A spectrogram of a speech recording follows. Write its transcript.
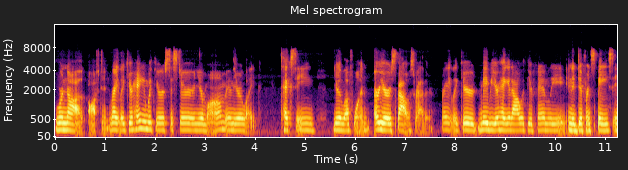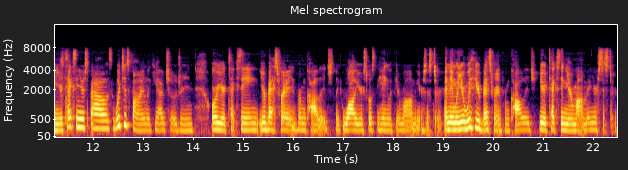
we're not often, right? Like you're hanging with your sister and your mom, and you're like texting your loved one or your spouse rather right? Like you're maybe you're hanging out with your family in a different space and you're texting your spouse which is fine like you have children or you're texting your best friend from college like while you're supposed to be hanging with your mom and your sister. And then when you're with your best friend from college you're texting your mom and your sister.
